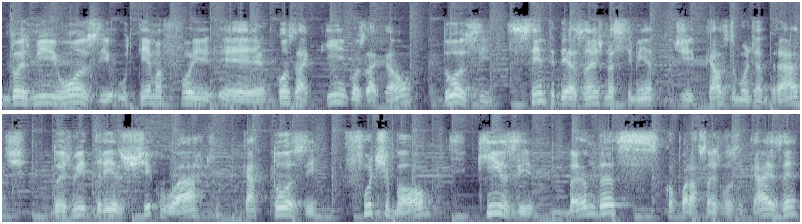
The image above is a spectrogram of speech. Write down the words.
Em 2011 o tema foi é, Gonzaguinha, Gonzagão. 12, 110 anos de nascimento de Carlos Drummond de Andrade. 2013, Chico Buarque. 14, futebol. 15, bandas, corporações musicais, né?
